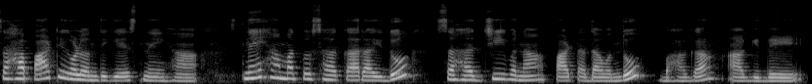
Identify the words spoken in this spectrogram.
ಸಹಪಾಠಿಗಳೊಂದಿಗೆ ಸ್ನೇಹ. ಸ್ನೇಹ ಮತ್ತು ಸಹಕಾರ ಇದು ಸಹಜೀವನ ಪಾಠದ ಒಂದು ಭಾಗ ಆಗಿದೆ.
